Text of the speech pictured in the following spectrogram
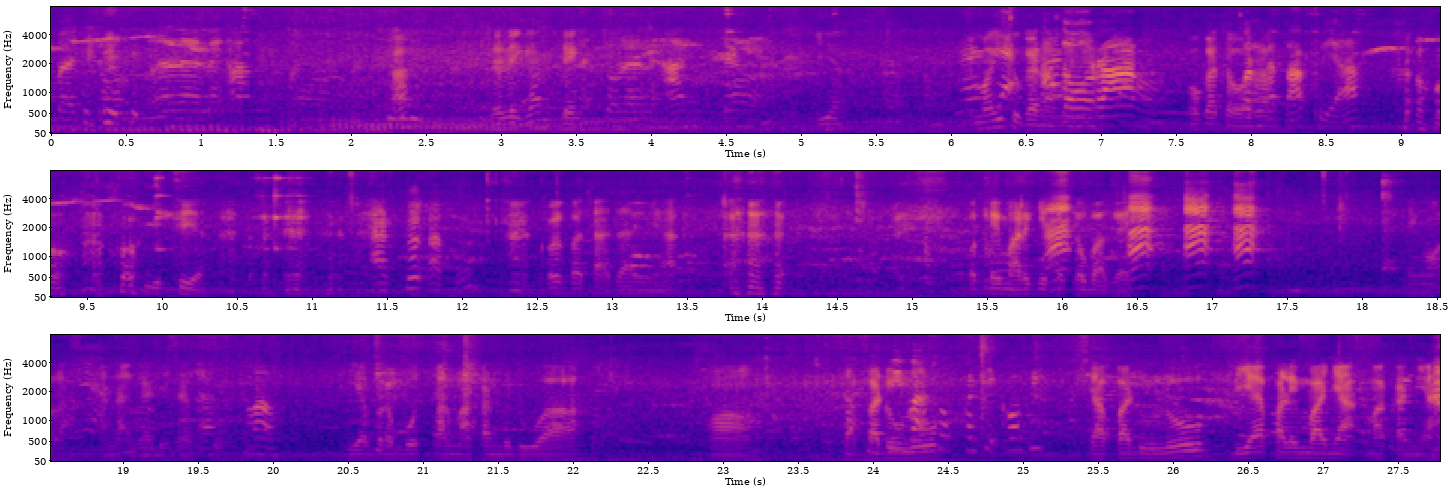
Nenek anteng. Hah? Lele ganteng. Nenek anteng. Iya. Emang itu kan namanya? orang. Oh kata orang. kata aku ya. Oh, oh, gitu ya. Aku aku. Kok kau tak tanya? Oke, mari kita Ah, coba guys. Ah, ah, ah. Tengoklah anak gadis aku. Mau. Dia berebutan makan berdua. Oh, siapa dulu? Siapa dulu? Dia paling banyak makannya.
